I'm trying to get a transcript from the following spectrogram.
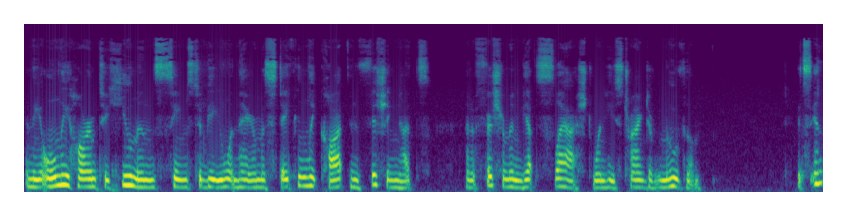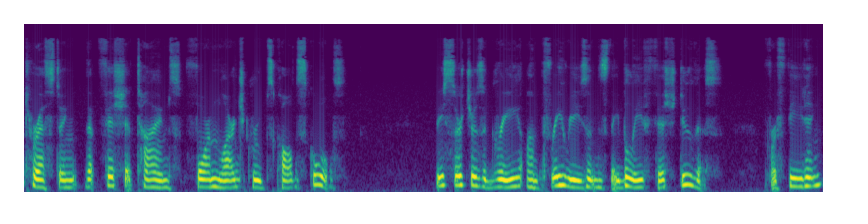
and the only harm to humans seems to be when they are mistakenly caught in fishing nets and a fisherman gets slashed when he's trying to remove them. It's interesting that fish at times form large groups called schools. Researchers agree on three reasons they believe fish do this for feeding,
